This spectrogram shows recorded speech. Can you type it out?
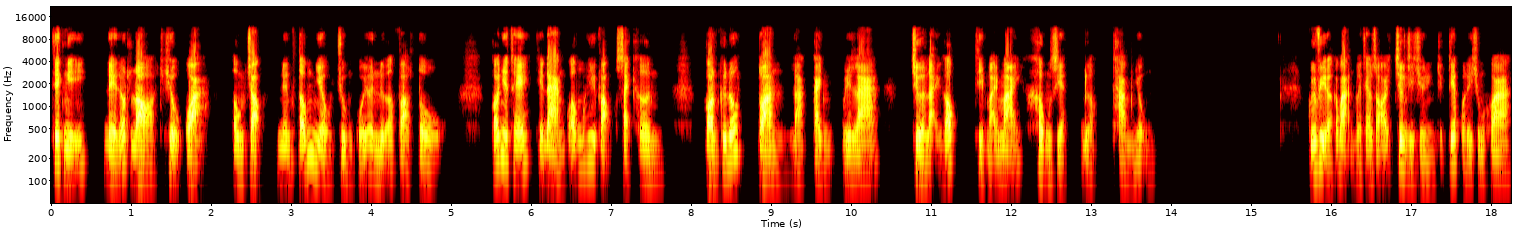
Thiết nghĩ để đốt lò cho hiệu quả Ông Trọng nên tống nhiều chùm cuối hơn nữa vào tù. Có như thế thì đảng của ông hy vọng sạch hơn, còn cứ đốt toàn là cành với lá, trừ lại gốc thì mãi mãi không diệt được tham nhũng. Quý vị và các bạn vừa theo dõi chương trình truyền hình trực tiếp của Lê Trung Khoa,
